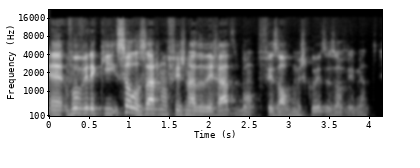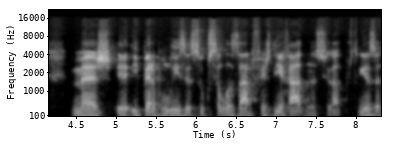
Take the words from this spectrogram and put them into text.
Uh, vou ver aqui, Salazar não fez nada de errado, bom, fez algumas coisas, obviamente, mas uh, hiperboliza-se o que Salazar fez de errado na sociedade portuguesa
